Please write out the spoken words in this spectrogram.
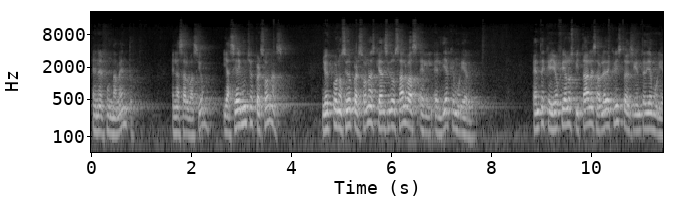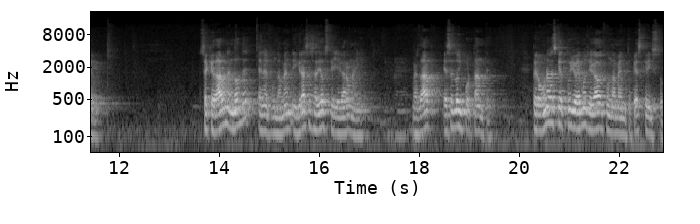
En el fundamento, en la salvación. Y así hay muchas personas. Yo he conocido personas que han sido salvas el, el día que murieron. Gente que yo fui al hospital, les hablé de Cristo, el siguiente día murieron. ¿Se quedaron en dónde? En el fundamento. Y gracias a Dios que llegaron ahí. ¿Verdad? Eso es lo importante. Pero una vez que tú y yo hemos llegado al fundamento, que es Cristo,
